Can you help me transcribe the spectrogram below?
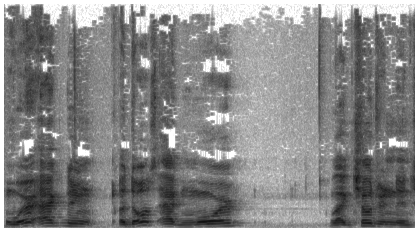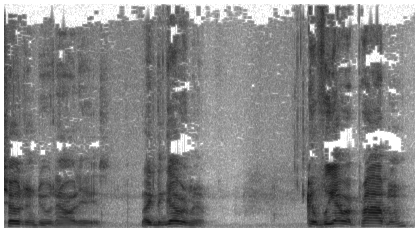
we're acting. Adults act more like children than children do nowadays. Like the government. If we have a problem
